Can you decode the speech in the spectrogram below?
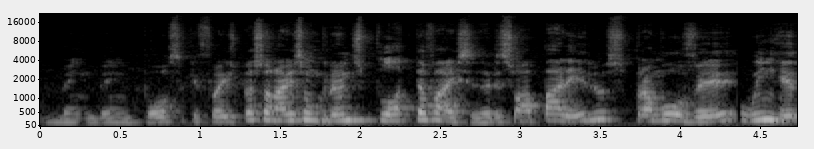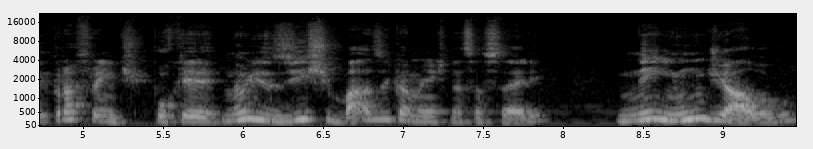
bem, bem posto, que foi: os personagens são grandes plot devices, eles são aparelhos para mover o enredo para frente. Porque não existe basicamente nessa série nenhum diálogo,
